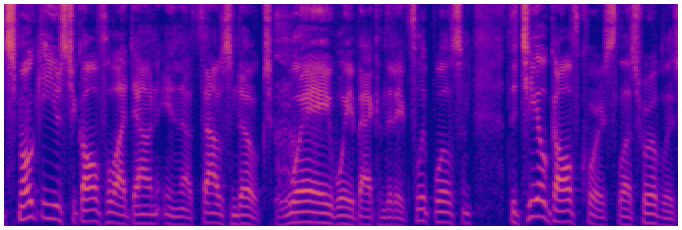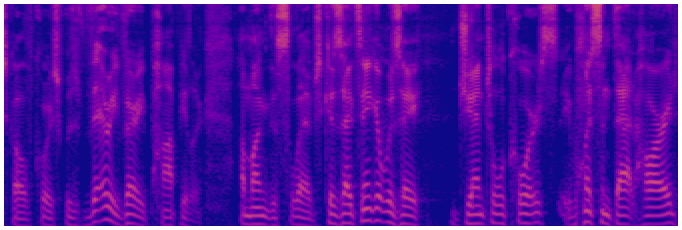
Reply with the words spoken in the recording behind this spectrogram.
Smokey used to golf a lot down in uh, Thousand Oaks, way, way back in the day. Flip Wilson, the Teal Golf Course, Los Robles Golf Course, was very, very popular among the celebs because I think it was a gentle course. It wasn't that hard,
